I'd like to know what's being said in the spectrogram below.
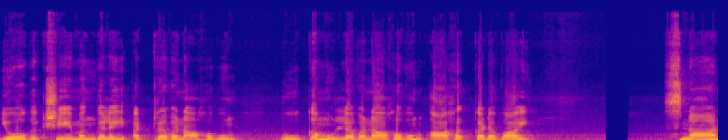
யோகக்ஷேமங்களை அற்றவனாகவும் ஊக்கமுள்ளவனாகவும் ஆகக் கடவாய். ஸ்நான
